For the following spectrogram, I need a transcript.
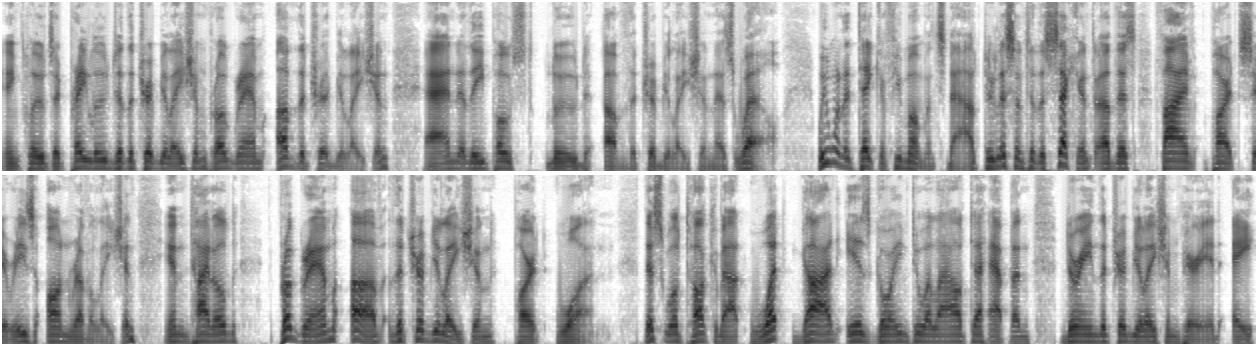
includes a prelude to the tribulation, program of the tribulation, and the postlude of the tribulation as well. We want to take a few moments now to listen to the second of this five part series on Revelation entitled Program of the Tribulation, Part 1. This will talk about what God is going to allow to happen during the tribulation period, a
